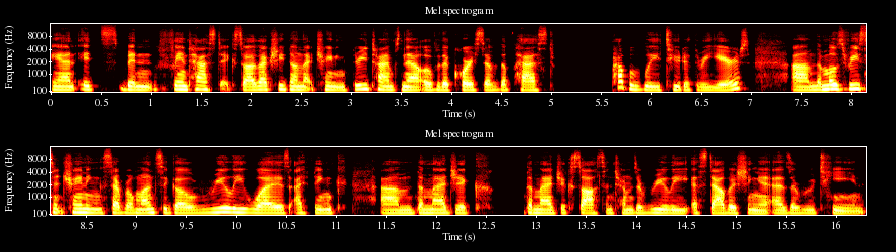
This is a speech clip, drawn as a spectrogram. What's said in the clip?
And it's been fantastic. So I've actually done that training three times now over the course of the past probably 2 to 3 years. Um, the most recent training several months ago really was, I think, um, the magic the magic sauce in terms of really establishing it as a routine,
